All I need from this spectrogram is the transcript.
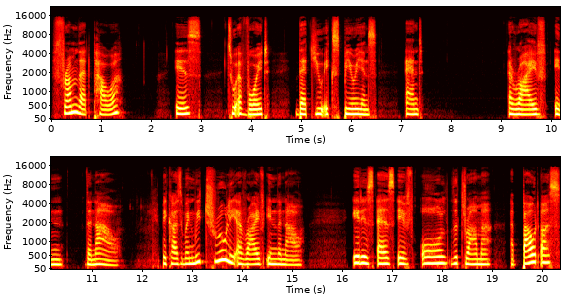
from that power, is to avoid that you experience and arrive in the now. Because when we truly arrive in the now, it is as if all the drama about us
